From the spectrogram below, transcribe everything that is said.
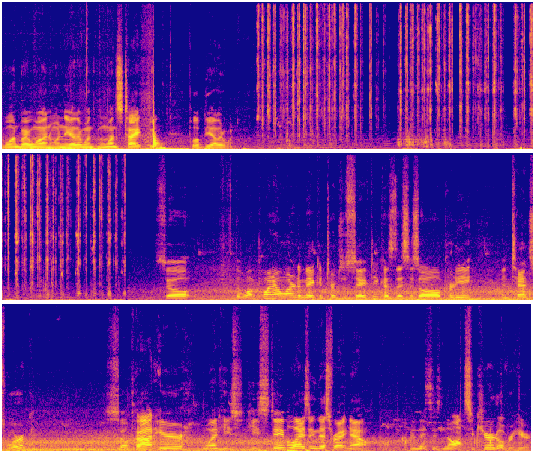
one by one. When the other one, when one's tight, we pull up the other one. So the one point I wanted to make in terms of safety, because this is all pretty intense work. So Pat here, when he's he's stabilizing this right now, and this is not secured over here.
